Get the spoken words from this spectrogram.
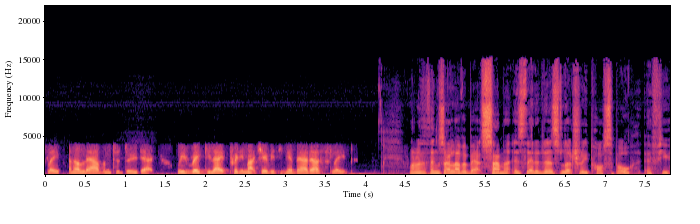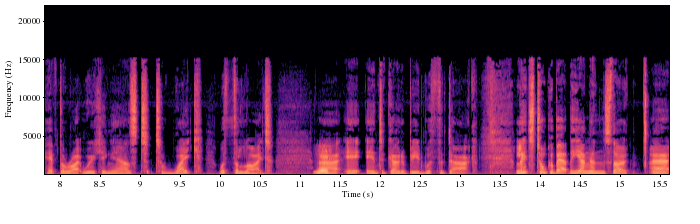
sleep and allow them to do that. We regulate pretty much everything about our sleep. One of the things I love about summer is that it is literally possible, if you have the right working hours, to, to wake with the light. Yes. Uh, and, and, to go to bed with the dark. Let's talk about the young'uns though. Uh,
